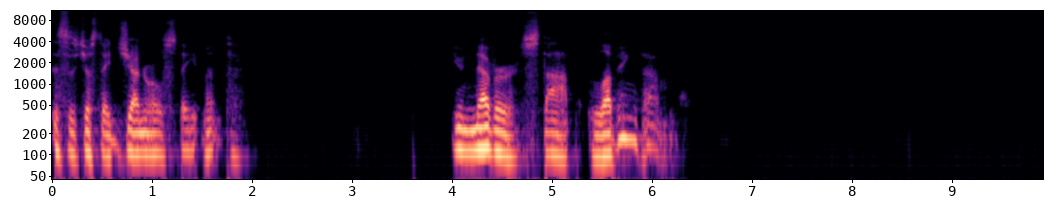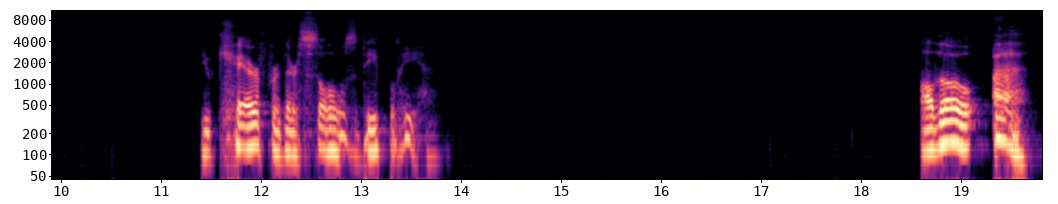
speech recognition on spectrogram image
This is just a general statement. You never stop loving them. You care for their souls deeply. Although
